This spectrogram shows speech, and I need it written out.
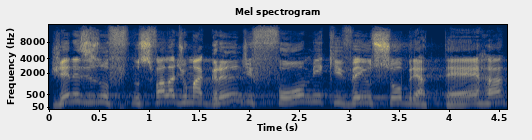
Gênesis nos fala de uma grande fome que veio sobre a terra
